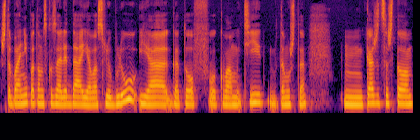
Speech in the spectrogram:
чтобы они потом сказали, да, я вас люблю, я готов к вам идти, потому что кажется, что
